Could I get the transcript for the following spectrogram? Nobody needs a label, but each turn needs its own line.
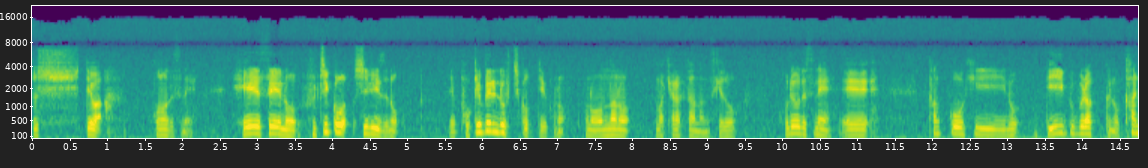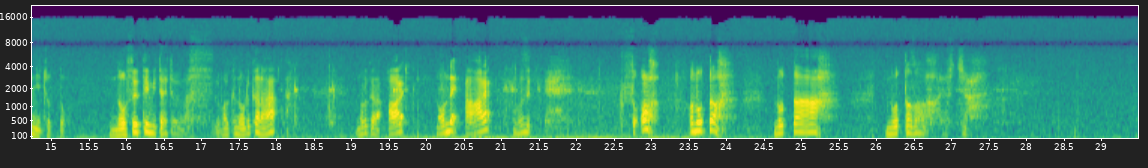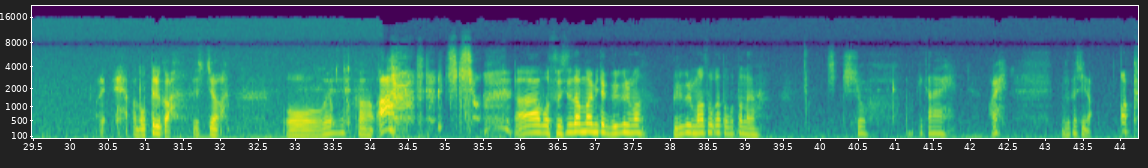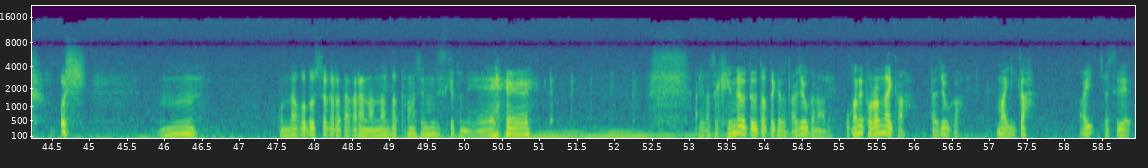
よし。では、このですね、平成のフチコシリーズの、えポケベルのフチコっていうこの、この女の、まあ、キャラクターなんですけど、これをですね、えー、缶コーヒーのディープブラックの缶にちょっと乗せてみたいと思います。うまく乗るかな？乗るかな？あれ？乗んであれ？むずい。くそ、ああ、乗った乗った乗ったぞ。よし、じゃあ。あ、乗ってるか。よし、じゃあ。おーえか、あ ちきしょあー、もう寿司三昧みたいにぐるぐるま、ぐるぐる回そうかと思ったんだが。ちきしょうまくいかない。あれ？難しいな。あっとよし。うーん。こんなことしたからだからなんなんだって話なんですけどね。あ、今さっき変な歌歌ったけど大丈夫かなあれ。お金取らないか？大丈夫か？まあいいか。はい、じゃあ失礼。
